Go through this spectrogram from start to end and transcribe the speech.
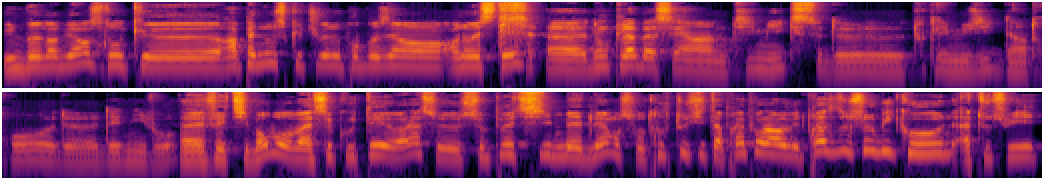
une bonne ambiance. Donc, euh, rappelle-nous ce que tu vas nous proposer en, en OST. Euh, donc là, bah, c'est un petit mix de toutes les musiques d'intro de, des niveaux. Euh, effectivement, bon, on va s'écouter voilà ce, ce petit medley. On se retrouve tout de suite après pour la revue de presse de Subikun. À tout de suite.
